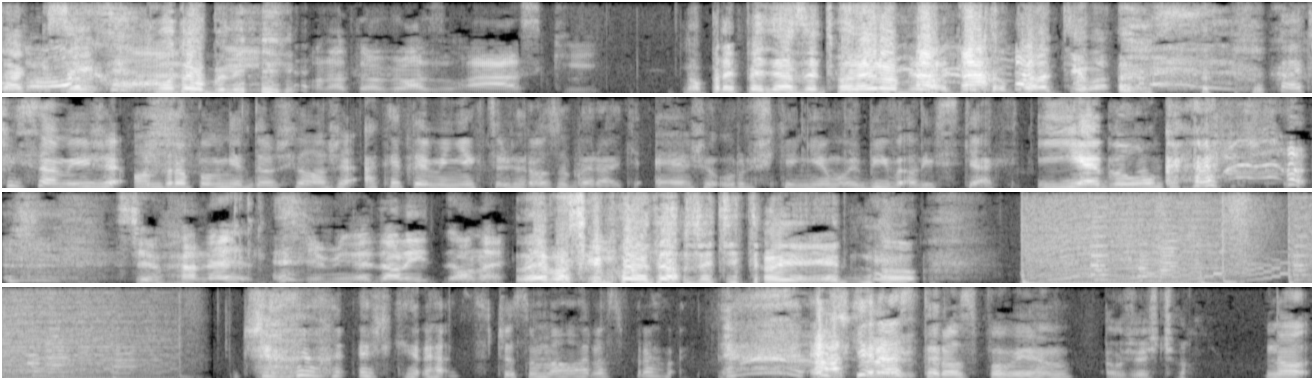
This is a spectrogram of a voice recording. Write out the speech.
tak to si chudobný. Ona to robila z lásky. No pre peniaze to nerobila, keď to platila. Páči sa mi, že Ondro po mne došiel, že aké témy nechceš rozoberať. A ja, že určite nie môj bývalý vzťah. Jebe, Lukáš. Ste, ma ne, ste mi nedali, one. Lebo si povedal, že ti to je jedno. Čo? Ešte raz, čo som mala rozprávať? Ešte raz to rozpoviem. A už ešte čo? No,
